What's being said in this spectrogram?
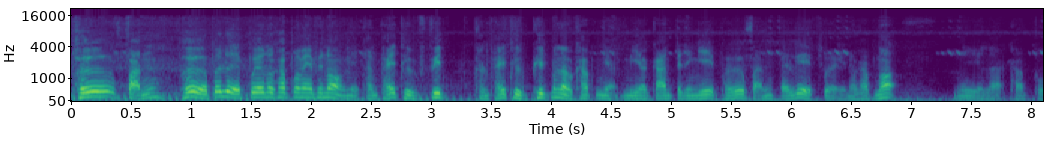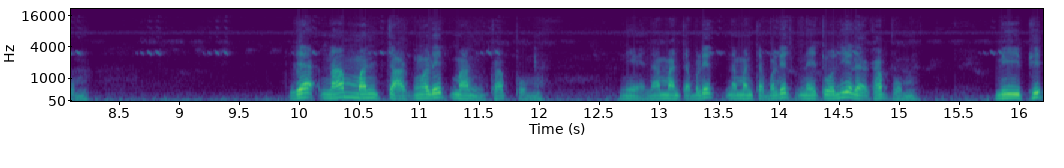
เพ้อฝันเพ้อไปเรื่อยเปื่อยนะครับพ่อแม่พี่น้องเนี่ยขันไผถือฟิตขันไผถือพิษมาแล้วครับเนี่ยมีอาการเป็นอย่างนี้เพ้อฝันไปเรื่อยเปื่อยนะครับเนาะนี่แหละครับผม และน้ำมันจากเมล็ดมันครับผมเนี่ยน้ำมันจากเมล็ดน้ำมันจากเมล็ดในตัวนี้แหละครับ ผม มีพิษ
